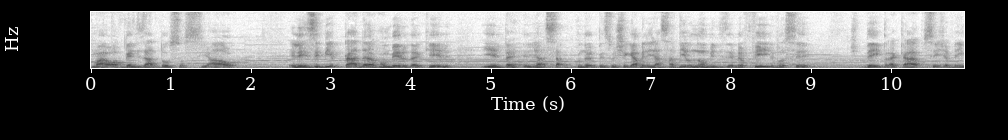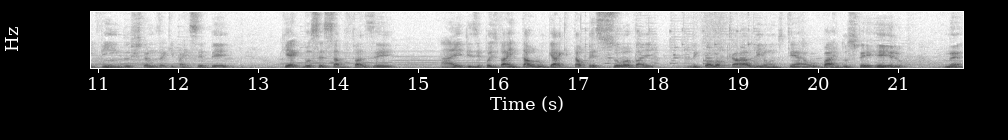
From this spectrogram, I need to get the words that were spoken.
o maior organizador social, ele recebia cada romeiro daquele e ele, ele já sabe, quando a pessoa chegava, ele já sabia o nome e dizia: Meu filho, você veio para cá, seja bem-vindo, estamos aqui para receber. O que é que você sabe fazer? Aí dizia: Pois vai em tal lugar que tal pessoa vai lhe colocar ali onde tem o bairro dos Ferreiros, né?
